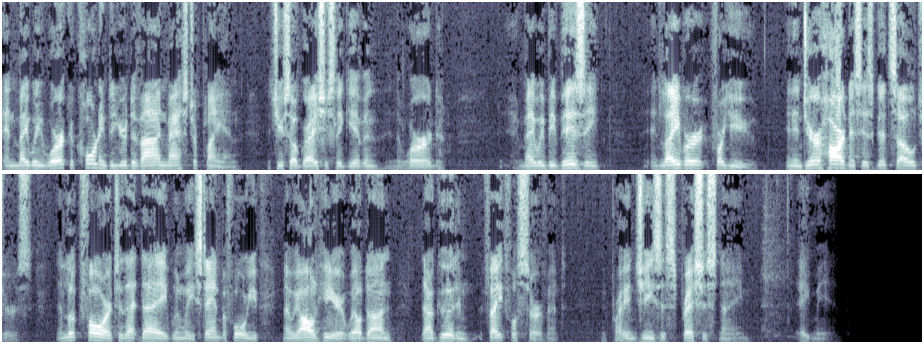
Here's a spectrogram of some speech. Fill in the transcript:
and may we work according to your divine master plan that you've so graciously given in the Word. May we be busy and labor for you and endure hardness as good soldiers and look forward to that day when we stand before you. May we all hear, Well done thou good and faithful servant. We pray in Jesus' precious name. Amen.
